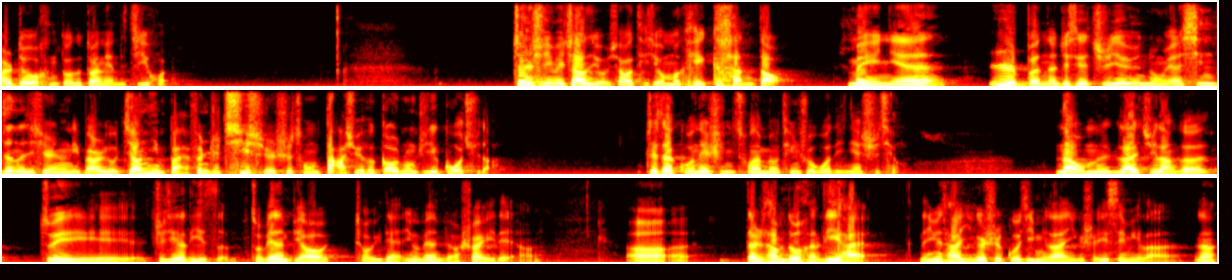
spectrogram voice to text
而都有很多的锻炼的机会。正是因为这样的有效体系，我们可以看到，每年日本的这些职业运动员新增的这些人里边，有将近百分之七十是从大学和高中直接过去的。这在国内是你从来没有听说过的一件事情。那我们来举两个最直接的例子，左边的比较丑一点，右边的比较帅一点啊。呃，但是他们都很厉害。那因为他一个是国际米兰，一个是 AC 米兰。那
